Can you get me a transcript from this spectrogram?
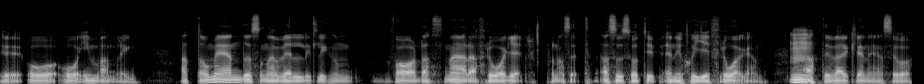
eh, och, och invandring, att de är ändå sådana väldigt liksom vardagsnära frågor på något sätt. Alltså så typ energifrågan. Mm. Att det verkligen är så,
